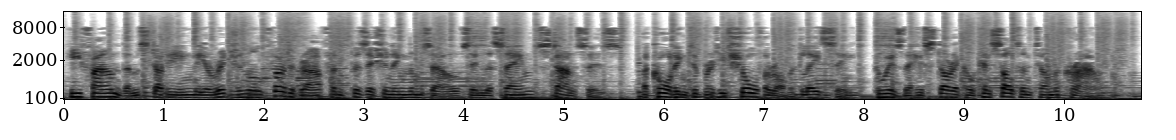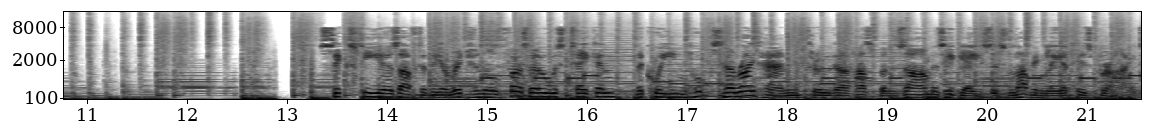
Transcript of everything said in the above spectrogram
he found them studying the original photograph and positioning themselves in the same stances, according to British author Robert Lacey, who is the historical consultant on the Crown. 60 years after the original photo was taken, the Queen hooks her right hand through her husband's arm as he gazes lovingly at his bride.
